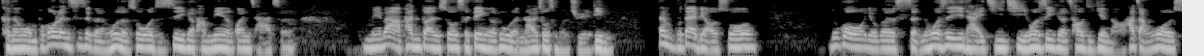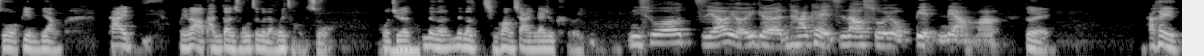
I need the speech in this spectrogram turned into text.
可能我们不够认识这个人，或者说我只是一个旁边的观察者。没办法判断说随便一个路人他会做什么决定，但不代表说如果有个神或是一台机器或是一个超级电脑，他掌握了所有变量，他也没办法判断说这个人会怎么做。我觉得那个那个情况下应该就可以。你说只要有一个人他可以知道所有变量吗？对，他可以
